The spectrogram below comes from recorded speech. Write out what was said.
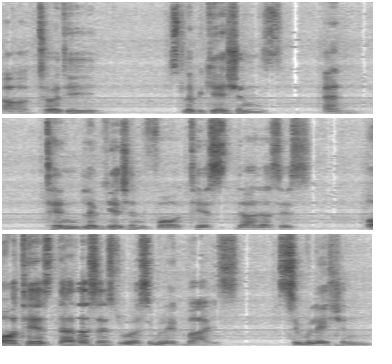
uh, 30 replications and 10 replication for test datasets. All test datasets were simulated by simulation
